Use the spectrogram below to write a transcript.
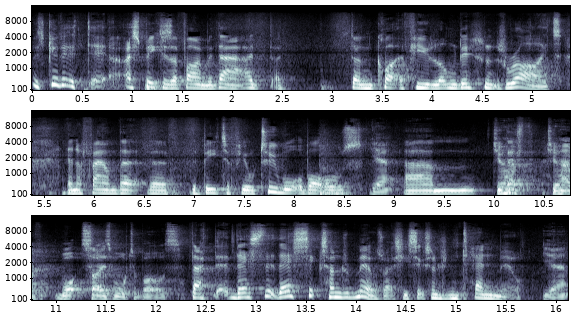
It's good. It, it, I speak as I find with that. I, I done quite a few long distance rides, and I found that the the Beta Fuel two water bottles. Yeah. Um, Do you have Do you have what size water bottles? that? They're they're six hundred mils, or actually six hundred and ten mil. Yeah.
